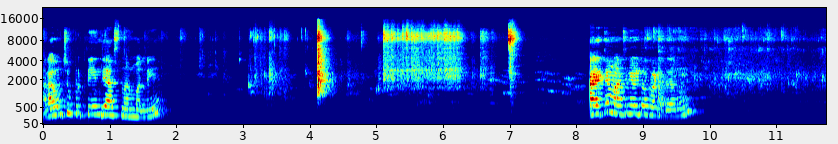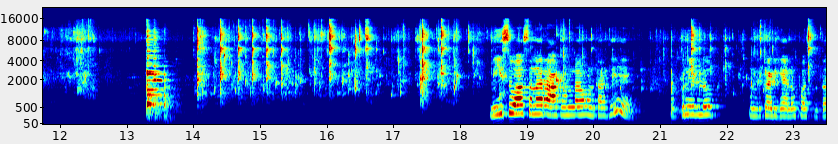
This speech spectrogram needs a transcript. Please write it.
అలా ఉంచి ఇప్పుడు క్లీన్ చేస్తున్నాను మళ్ళీ. అయితే మంచినీళ్ళతో కడతాము నీ సువాసన రాకుండా ఉంటుంది. ఉప్పు నీళ్ళు ముందు కడిగాను పసుపుతో.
